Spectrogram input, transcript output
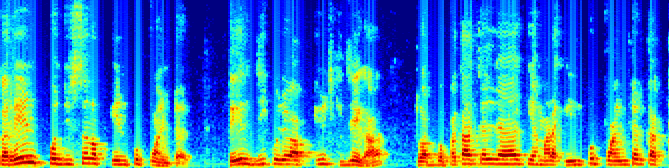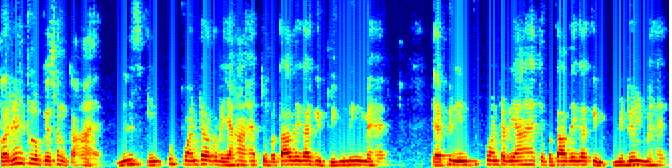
current position of input pointer tell G को जब आप यूज़ कीजिएगा तो आपको पता चल जाएगा कि हमारा इनपुट पॉइंटर का करंट लोकेशन कहाँ है। मीन्स इनपुट पॉइंटर अगर यहाँ है तो बता देगा कि बिगिनिंग में है, या फिर इनपुट पॉइंटर यहाँ है तो बता देगा कि मिडिल में है,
